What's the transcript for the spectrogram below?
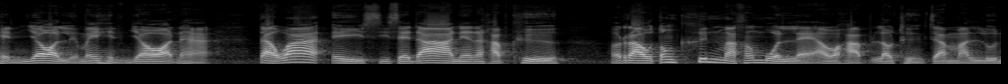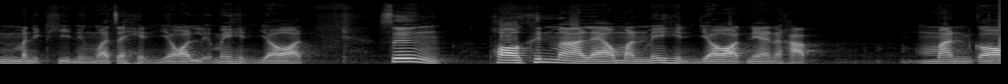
เห็นยอดหรือไม่เห็นยอดนะฮะแต่ว่าไอซีเซดาเนี่ยนะครับคือเราต้องขึ้นมาข้างบนแล้วครับเราถึงจะมาลุ้นมันอีกทีหนึ่งว่าจะเห็นยอดหรือไม่เห็นยอด ซึ่งพอขึ้นมาแล้วมันไม่เห็นยอดเนี่ยนะครับ มันก็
